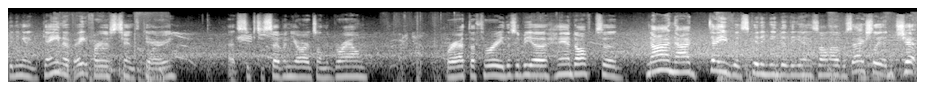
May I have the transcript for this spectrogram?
getting a gain of 8 for his 10th carry at 67 yards on the ground. We're at the 3. This will be a handoff to Nana Davis getting into the end zone. It was actually a jet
